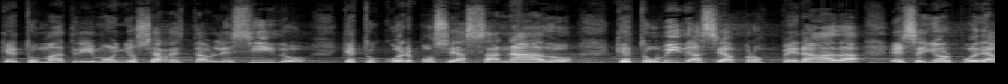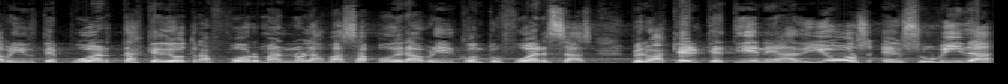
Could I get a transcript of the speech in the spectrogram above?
que tu matrimonio sea restablecido, que tu cuerpo sea sanado, que tu vida sea prosperada. El Señor puede abrirte puertas que de otra forma no las vas a poder abrir con tus fuerzas. Pero aquel que tiene a Dios en su vida,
